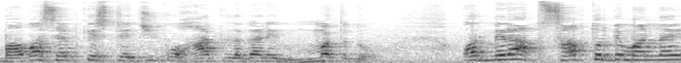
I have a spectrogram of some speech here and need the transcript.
बाबा साहेब के स्टेच्यू को हाथ लगाने मत दो। और मेरा आप साफ़ तौर पे मानना है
